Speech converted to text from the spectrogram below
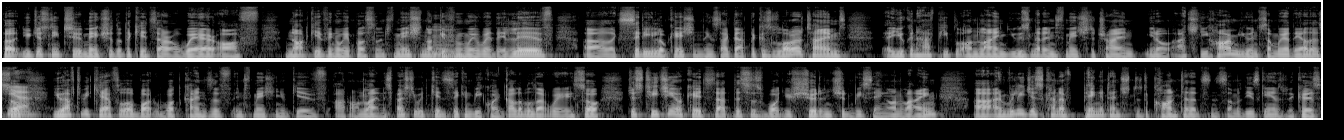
but you just need to make sure that the kids are aware of not giving away personal information not giving away where they live uh, like city location things like that because a lot of times uh, you can have people online using that information to try and you know actually harm you in some way or the other so Yeah. you have to be careful about what kinds of information you give out online especially with kids they can be quite gullible that way so just teaching your kids that this is what you should and shouldn't be saying online uh, and really just kind of paying attention to the content that's in some of these games because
